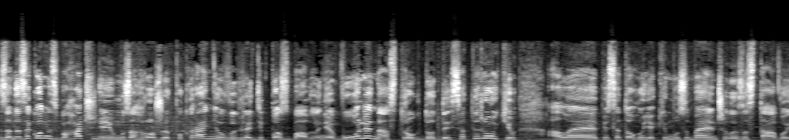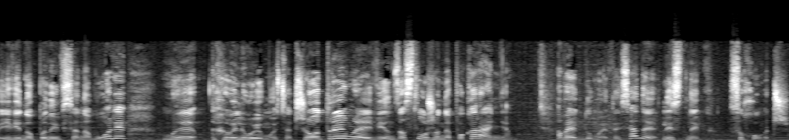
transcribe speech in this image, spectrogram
За незаконне збагачення йому загрожує покарання у вигляді позбавлення волі на строк до 10 років. Але після того, як йому зменшили заставу і він опинився на волі, ми хвилюємося, чи отримує він заслужене покарання. А ви як думаєте, сяде лісник Сухович?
